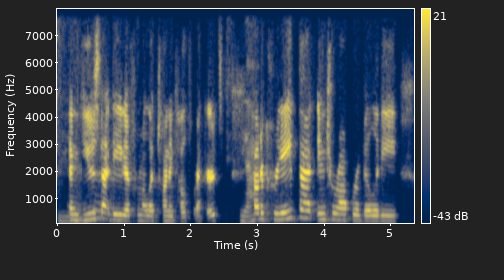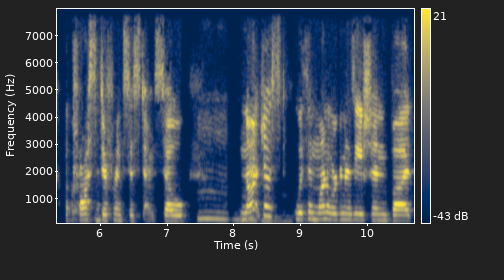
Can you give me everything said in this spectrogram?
yeah. and use that data from electronic health records, yeah. how to create that interoperability across different systems. So, mm-hmm. not just within one organization, but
